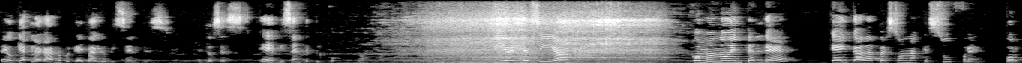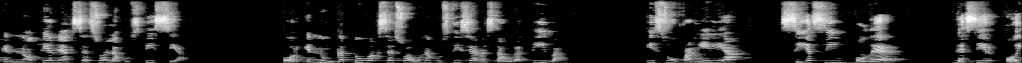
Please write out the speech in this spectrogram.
Tengo que aclararlo porque hay varios Vicentes. Entonces, es Vicente Pico. Y él decía, ¿cómo no entender que en cada persona que sufre porque no tiene acceso a la justicia, porque nunca tuvo acceso a una justicia restaurativa y su familia sigue sin poder decir hoy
